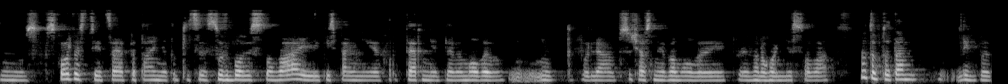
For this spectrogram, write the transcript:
ну, схожості це питання, тобто це службові слова і якісь певні характерні для вимови, ну типу для сучасної вимови виногонні слова. Ну тобто там, якби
